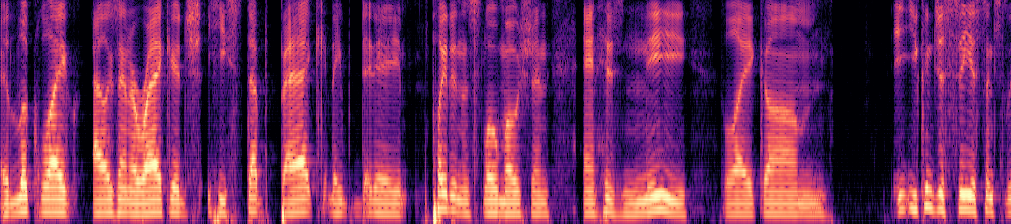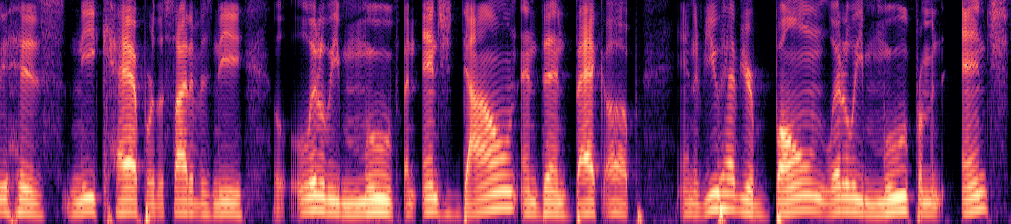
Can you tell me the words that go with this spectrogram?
It looked like Alexander Rakic, he stepped back. They, they played it in slow motion, and his knee like um you can just see essentially his kneecap or the side of his knee literally move an inch down and then back up And if you have your bone literally move from an inch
